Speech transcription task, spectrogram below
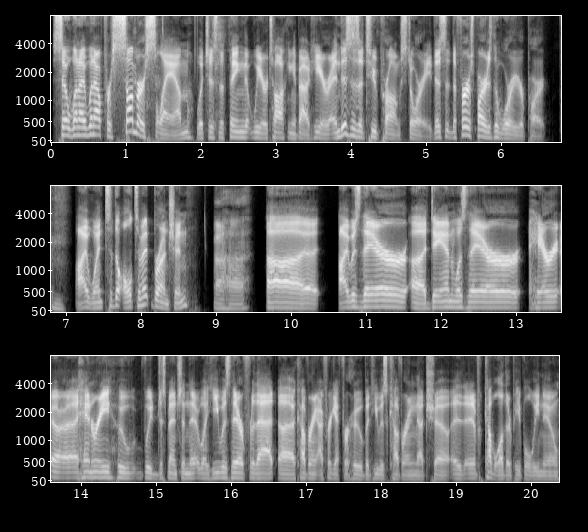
so when I went out for SummerSlam, which is the thing that we are talking about here, and this is a two pronged story. This is the first part is the Warrior part. I went to the Ultimate Brunchin. Uh-huh. Uh, I was there. Uh, Dan was there. Harry, uh, Henry, who we just mentioned, there, well, he was there for that uh, covering. I forget for who, but he was covering that show. Uh, A couple other people we knew.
